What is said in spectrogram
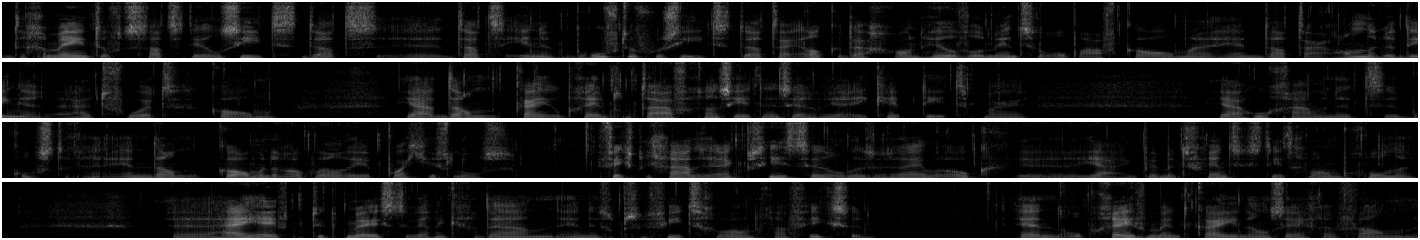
de gemeente of het stadsdeel ziet dat dat in een behoefte voorziet, dat er elke dag gewoon heel veel mensen op afkomen en dat daar andere dingen uit voortkomen, ja, dan kan je op een gegeven moment op tafel gaan zitten en zeggen: Ja, ik heb dit, maar ja, hoe gaan we het bekostigen? En dan komen er ook wel weer potjes los. Fixbrigade is eigenlijk precies hetzelfde. Zo zijn we ook, ja, ik ben met Francis dit gewoon begonnen. Hij heeft natuurlijk het meeste werk gedaan en is op zijn fiets gewoon gaan fixen. En op een gegeven moment kan je dan zeggen van...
